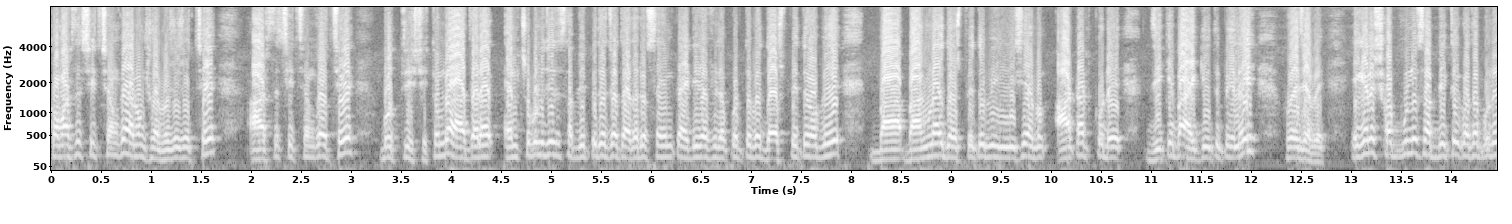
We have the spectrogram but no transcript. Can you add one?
কমার্সের সিট সংখ্যা এবং সর্বশেষ হচ্ছে আর্টসের সিট সংখ্যা হচ্ছে বত্রিশটি তোমরা যারা অ্যান্থ্রোপোলজিতে সাবজেক্ট পেতে চাও, তাদেরও সেম ক্রাইটেরিয়া ফিল আপ করতে হবে। দশ পেতে হবে বা বাংলায় দশ পেতে হবে ইংলিশে এবং আট আট করে জিকে বা আইকিউতে পেলেই হয়ে যাবে। এখানে সবগুলো সাবজেক্টের কথা বলে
